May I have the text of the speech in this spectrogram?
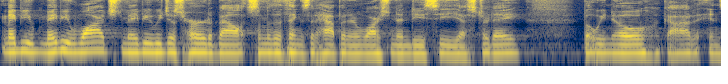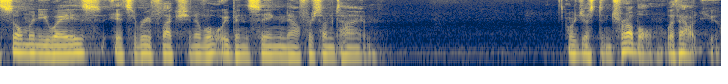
maybe maybe watched, maybe we just heard about some of the things that happened in Washington D.C. yesterday. But we know, God, in so many ways, it's a reflection of what we've been seeing now for some time. We're just in trouble without you.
